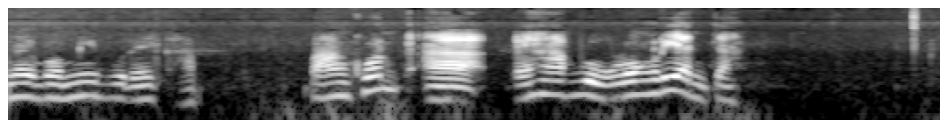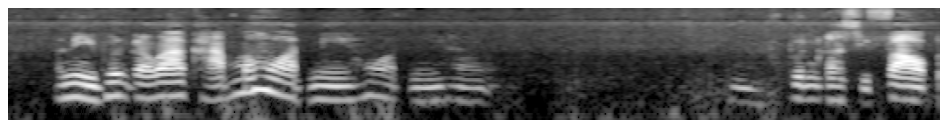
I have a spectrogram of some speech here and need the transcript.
เลยบ่มีผู้ใดขับ บางคนอ่าไปหาลูกโรงเรียนจ้ะ อันนี้เพิ่นก็ว่าขับมาหอดนี้หอดนี้ให้เพิ่นก็สิเฝ้าไป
